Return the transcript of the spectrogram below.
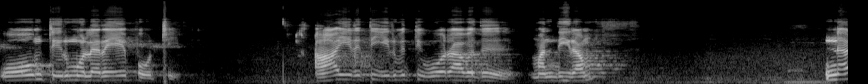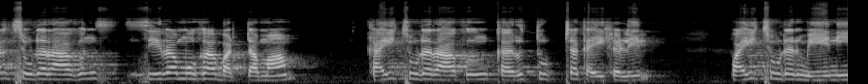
ஓம் திருமுலரே போற்றி. ஆயிரத்தி இருபத்தி ஓராவது மந்திரம். நற்சுடராகும் சிரமுக வட்டமாம் கைச்சுடராகும் கருத்துற்ற கைகளில் பைச்சுடர் மேனி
